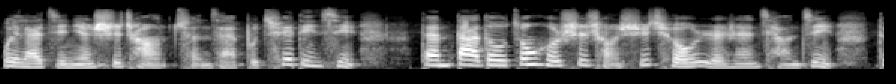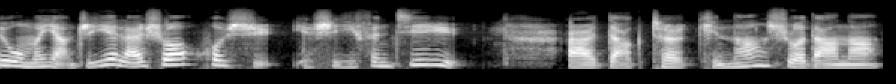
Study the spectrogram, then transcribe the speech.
未来几年市场存在不确定性，但大豆综合市场需求仍然强劲，对我们养殖业来说，或许也是一份机遇。而 Dr. Kinan 说道呢，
